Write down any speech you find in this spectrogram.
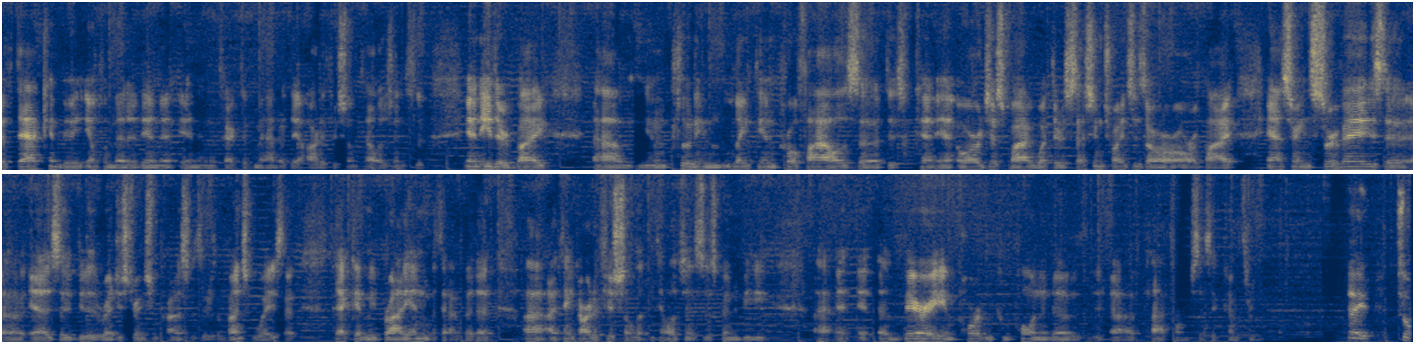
if that can be implemented in, a, in an effective manner, the artificial intelligence, and either by um, including LinkedIn profiles, uh, can, or just by what their session choices are, or by answering surveys uh, uh, as they do the registration process. There's a bunch of ways that that can be brought in with that. But uh, uh, I think artificial intelligence is going to be a, a, very important component of platforms as they come through. Right. So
